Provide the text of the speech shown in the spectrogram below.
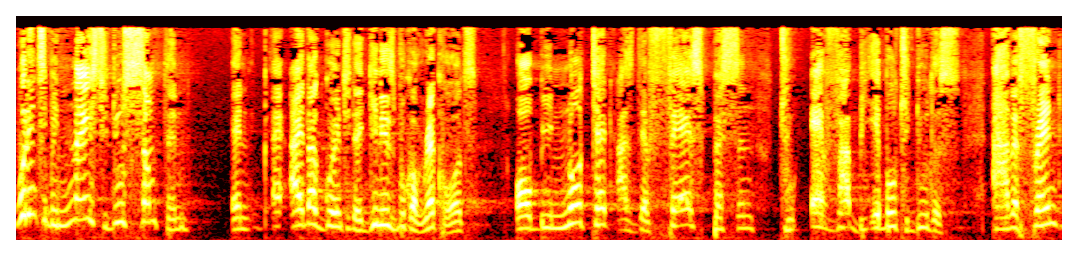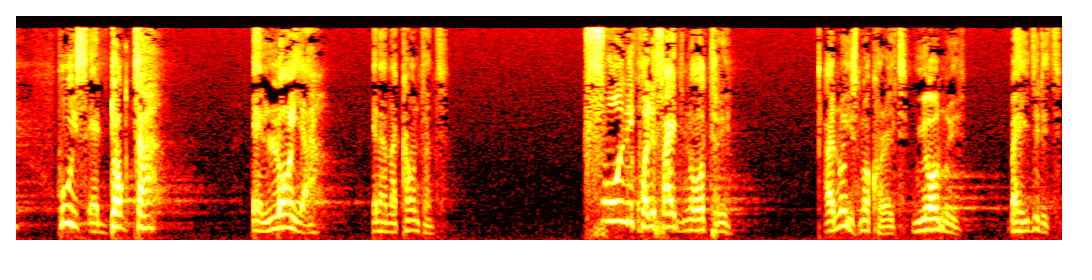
Wouldn't it be nice to do something and either go into the Guinness Book of Records or be noted as the first person to ever be able to do this? I have a friend who is a doctor, a lawyer, and an accountant. Fully qualified in all three. I know it's not correct. We all know it. But he did it.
